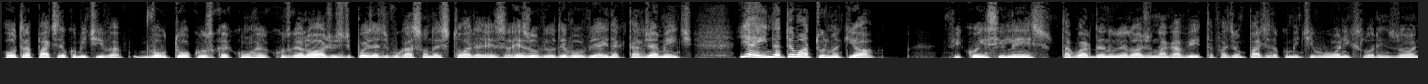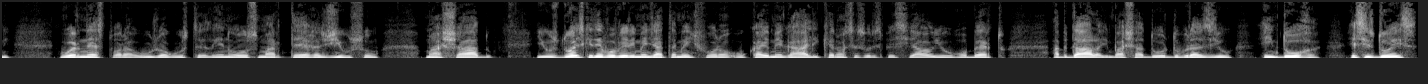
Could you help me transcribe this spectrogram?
outra parte da comitiva voltou com os, com, com os relógios, depois da divulgação da história resolveu devolver ainda tardiamente, e ainda tem uma turma que ó, ficou em silêncio, está guardando o relógio na gaveta. Faziam parte da comitiva o Onyx Lorenzoni, o Ernesto Araújo, Augusto Heleno, Osmar Terra, Gilson Machado. E os dois que devolveram imediatamente foram o Caio Megali, que era um assessor especial, e o Roberto Abdala, embaixador do Brasil em Doha. Esses dois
